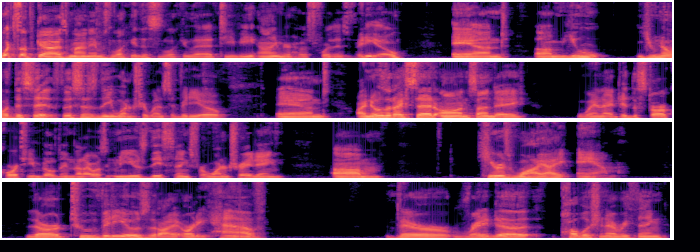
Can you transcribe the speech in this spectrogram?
What's up, guys? My name is Lucky. This is Lucky Lad TV. I'm your host for this video, and um, you you know what this is. This is the Wonder Trade Wednesday video, and I know that I said on Sunday when I did the Star Core team building that I wasn't going to use these things for Wonder Trading. Um, here's why I am. There are two videos that I already have. They're ready to publish and everything,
